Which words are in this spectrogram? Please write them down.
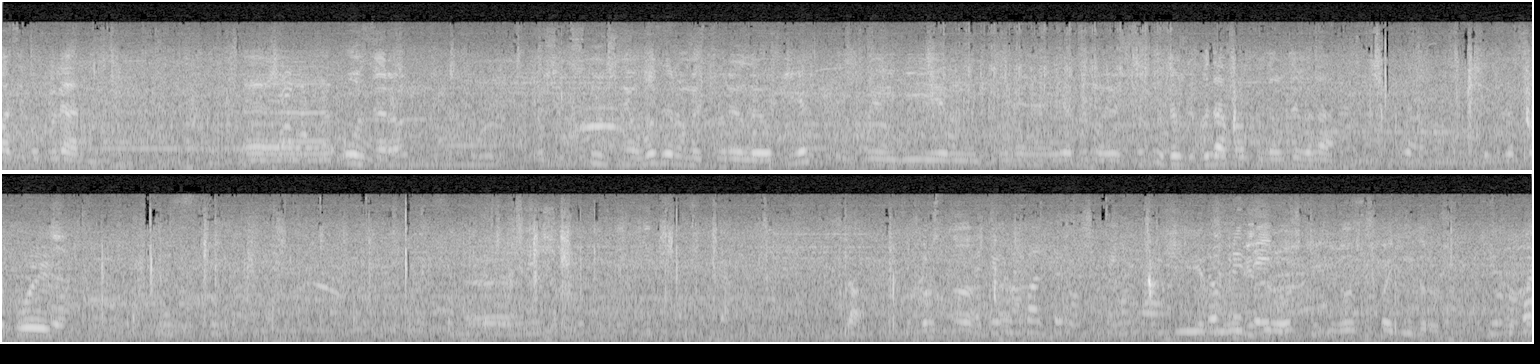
е, користуватися популярністю. Е, озеро. Штучне озеро ми створили об'єкт, і е, я думаю, що вода просто завжди вона заспокоює. Так, просто. Добрий дві день. дорожки, і велосипедні дорожки. Бігова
